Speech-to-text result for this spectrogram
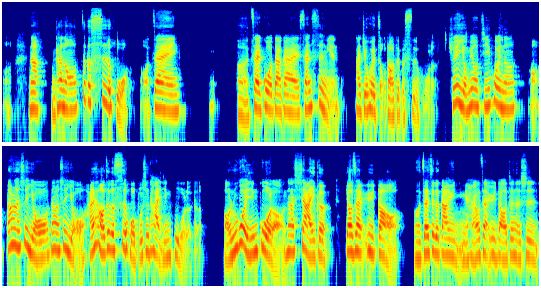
啊。那你看哦，这个巳火哦，在。呃，再过大概三四年，它就会走到这个四火了。所以有没有机会呢？哦，当然是有，当然是有。还好这个四火不是它已经过了的。好，如果已经过了，那下一个要再遇到，嗯，在这个大运里面还要再遇到，真的是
